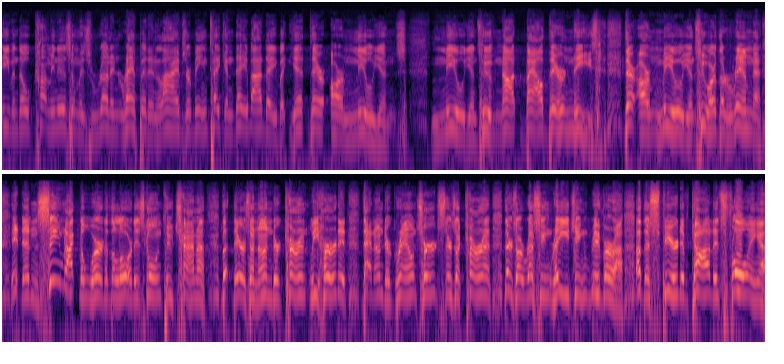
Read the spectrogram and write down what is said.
even though communism is running rampant and lives are being taken day by day, but yet there are millions, millions who have not bowed their knees. There are millions who are the remnant. It doesn't seem like the word of the Lord is going through China, but there's an undercurrent. We heard it, that underground church, there's a current, there's a rushing, raging river uh, of the Spirit of God that's flowing uh,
